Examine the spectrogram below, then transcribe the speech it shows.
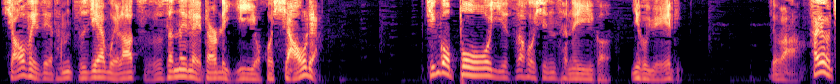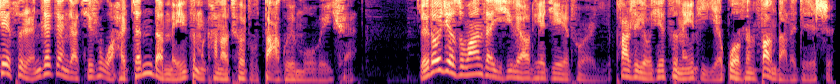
消费者他们之间为了自身的那点利益和销量，经过博弈之后形成的一个一个约定。对吧？还有这次人家降价，其实我还真的没怎么看到车主大规模维权，最多就是网上一些聊天截图而已。怕是有些自媒体也过分放大了这些事。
